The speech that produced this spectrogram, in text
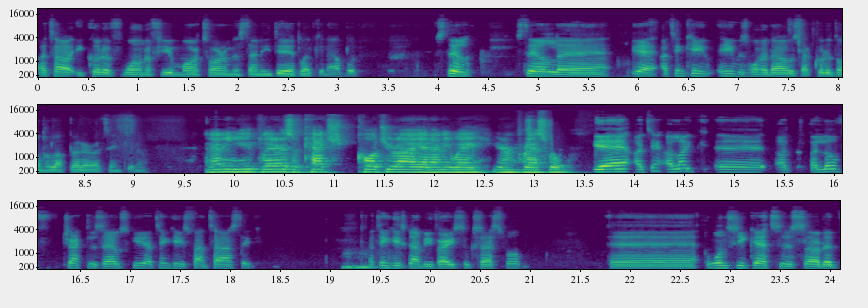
I thought he could have won a few more tournaments than he did. Like you know, but still, still, uh, yeah, I think he he was one of those that could have done a lot better. I think you know. And any new players have catch caught your eye in any way you're impressed with? Yeah, I think I like. Uh, I I love Jack Lisowski. I think he's fantastic. I think he's going to be very successful. Uh, once he gets his sort of,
